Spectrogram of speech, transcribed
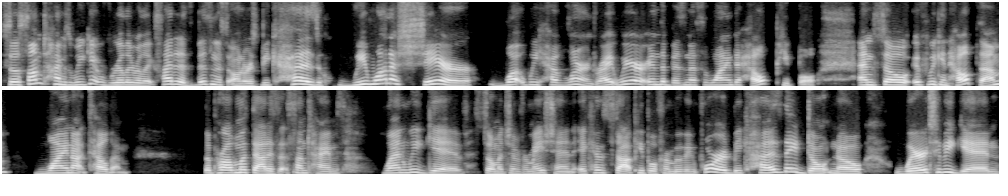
So sometimes we get really, really excited as business owners because we want to share what we have learned, right? We are in the business of wanting to help people. And so if we can help them, why not tell them? The problem with that is that sometimes when we give so much information, it can stop people from moving forward because they don't know where to begin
